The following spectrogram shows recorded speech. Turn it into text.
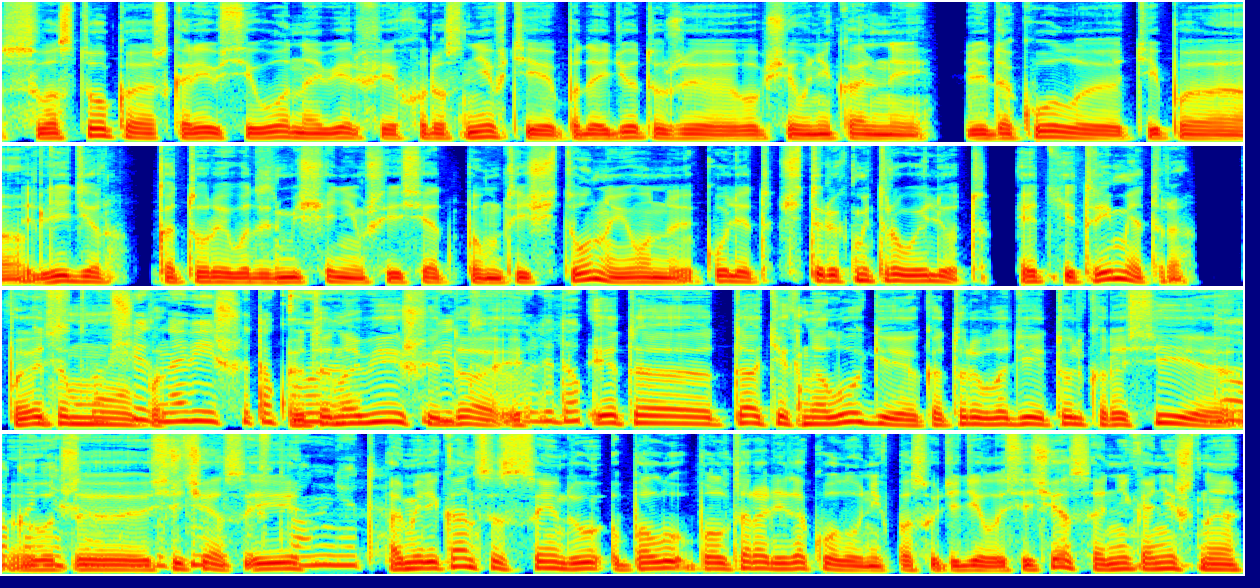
С востока, скорее всего, на верфи Хроснефти подойдет уже вообще уникальный ледокол типа «Лидер», который водоизмещением 60 по тысяч тонн, и он колет 4-метровый лед. Эти 3 метра. Поэтому это новейший такой Это новейший, вид да. ледокола. Это та технология, которой владеет только Россия Да, вот, конечно, э, сейчас. И нет. американцы со своим полу- полтора ледокола у них, по сути дела, сейчас, они, конечно,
